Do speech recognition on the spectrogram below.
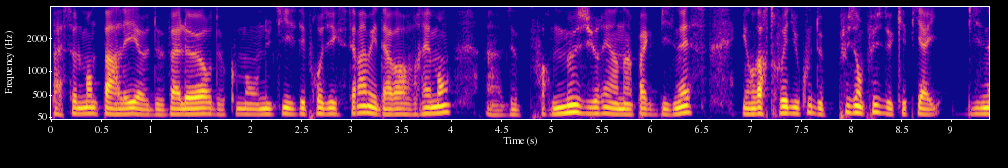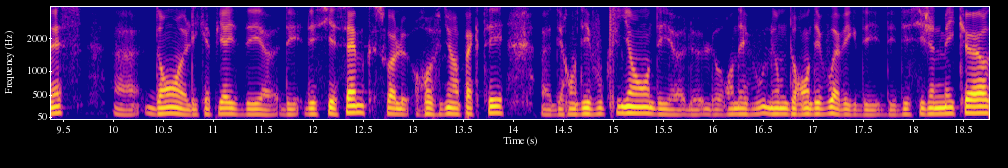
pas seulement de parler euh, de valeur, de comment on utilise des produits, etc., mais d'avoir vraiment, de pouvoir mesurer un impact business. Et on va retrouver du coup de plus en plus de KPI business dans les KPIs des, des, CSM, que ce soit le revenu impacté, des rendez-vous clients, des, le, rendez-vous, le nombre de rendez-vous avec des, des decision makers,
